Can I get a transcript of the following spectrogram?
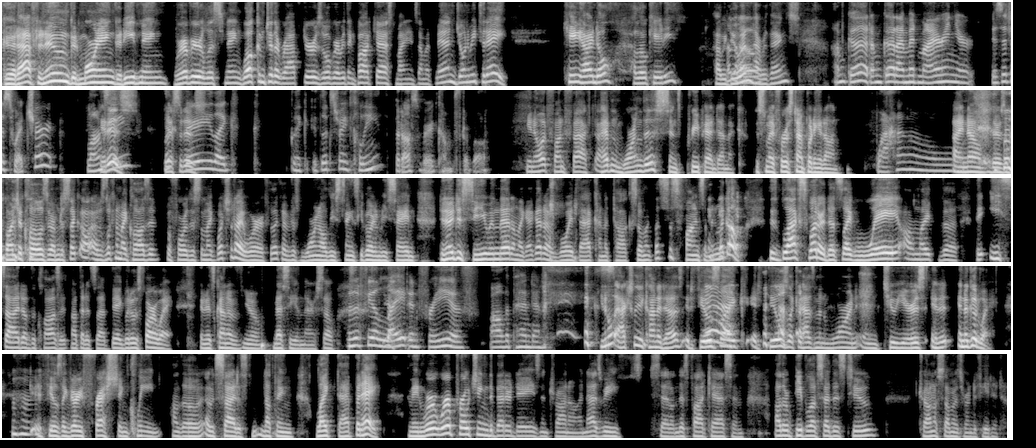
Good afternoon, good morning, good evening, wherever you're listening. Welcome to the Raptors Over Everything podcast. My name's Emmett Mann. Joining me today, Katie Heindel. Hello, Katie. How are we doing? How are things? I'm good. I'm good. I'm admiring your. Is it a sweatshirt? Long It sleeve? is. Looks Yes, it is. very like, like it looks very clean, but also very comfortable. You know what? Fun fact: I haven't worn this since pre-pandemic. This is my first time putting it on. Wow. I know there's a bunch of clothes where I'm just like, oh, I was looking at my closet before this. I'm like, what should I wear? I feel like I've just worn all these things. People are gonna be saying, did I just see you in that? I'm like, I gotta avoid that kind of talk. So I'm like, let's just find something. I'm like, oh, this black sweater that's like way on like the the east side of the closet. Not that it's that big, but it was far away, and it's kind of you know messy in there. So Does it feel Yeah. light and free of all the pandemic? you know, actually, it kind of does. It feels Yeah. like it feels like it hasn't been worn in two years, in it in a good way. Mhm. it feels like very fresh and clean although outside it's nothing like that but hey i mean we're we're approaching the better days in toronto and as we've said on this podcast and other people have said this too toronto summers are undefeated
